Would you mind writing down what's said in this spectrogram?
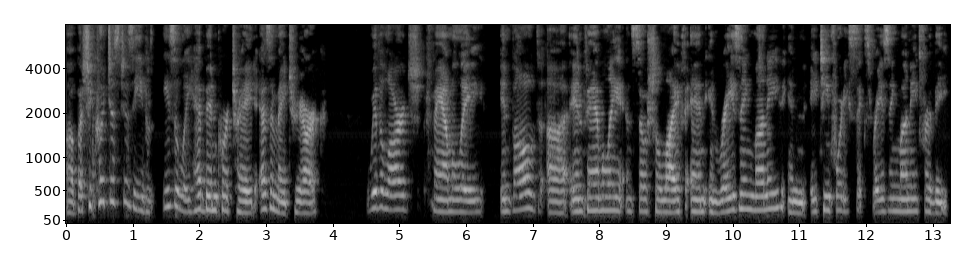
Uh, but she could just as e- easily have been portrayed as a matriarch with a large family, involved uh, in family and social life, and in raising money in 1846, raising money for the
